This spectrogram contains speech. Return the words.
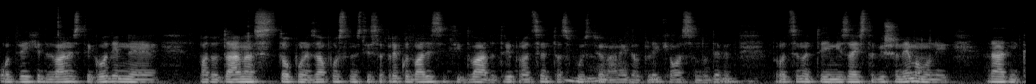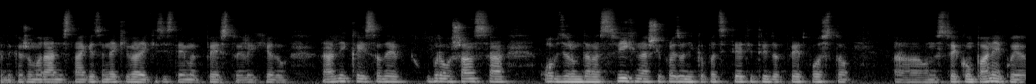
od 2012. godine pa do danas stopu nezaposlenosti sa preko 22 do 3 procenta spustio na negde otprilike 8 do 9 procenata i mi zaista više nemamo ni radnika, da kažemo radne snage za neki veliki sistem od 500 ili 1000 radnika i sada je upravo šansa, obzirom da na svih naših proizvodnih kapaciteti 3 do 5 ono, sve kompanije koje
